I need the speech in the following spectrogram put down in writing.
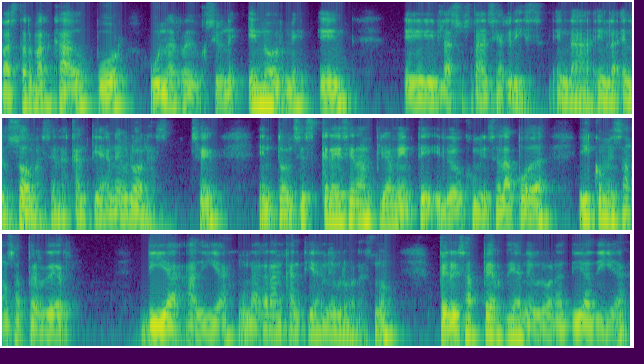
a estar marcado por una reducción enorme en eh, la sustancia gris, en, los somas, en la cantidad de neuronas. Entonces crecen ampliamente y luego comienza la poda y comenzamos a perder día a día una gran cantidad de neuronas, ¿no? Pero esa pérdida de neuronas día a día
